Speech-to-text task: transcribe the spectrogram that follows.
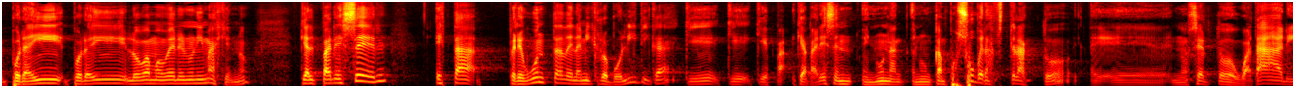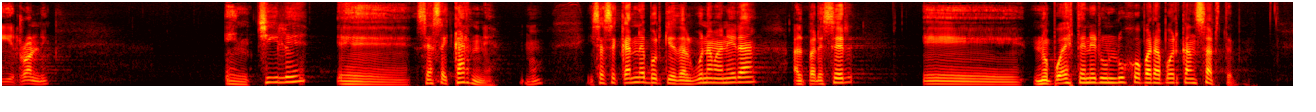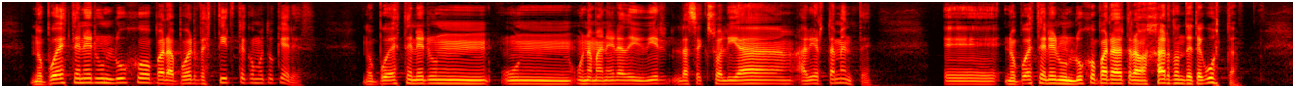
Por ahí, por ahí lo vamos a ver en una imagen, ¿no? Que al parecer esta pregunta de la micropolítica que, que, aparece en, un campo súper abstracto, eh, ¿no es cierto?, Guattari, Ronley, en Chile eh, se hace carne, ¿no? Y se hace carne porque de alguna manera, al parecer, eh, no puedes tener un lujo para poder cansarte. No puedes tener un lujo para poder vestirte como tú quieres. No puedes tener un, una manera de vivir la sexualidad abiertamente eh, no puedes tener un lujo para trabajar donde te gusta.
